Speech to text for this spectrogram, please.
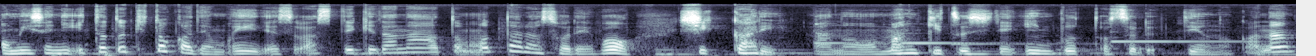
お店に行った時とかでもいいです。わ素敵だなと思ったらそれをしっかりあの満喫してインプットするっていうのかな。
